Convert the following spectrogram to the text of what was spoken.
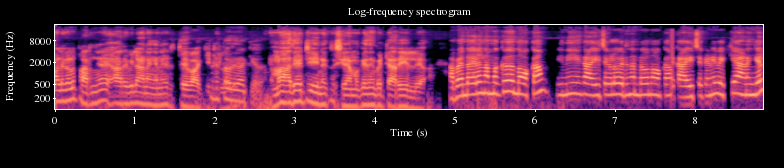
ആളുകൾ പറഞ്ഞ അറിവിലാണ് അങ്ങനെ ഒഴിവാക്കിയിട്ടുള്ളത് ഒഴിവാക്കിയത്. നമ്മൾ ആദ്യമായിട്ട് ചെയ്യുന്ന കൃഷി നമുക്ക് ഇതിനെ പറ്റി അറിയില്ല. അപ്പൊ എന്തായാലും നമുക്ക് നോക്കാം. ഇനി കാഴ്ചകൾ വരുന്നുണ്ടോ നോക്കാം. കാഴ്ചക്കണി വെക്കുകയാണെങ്കിൽ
